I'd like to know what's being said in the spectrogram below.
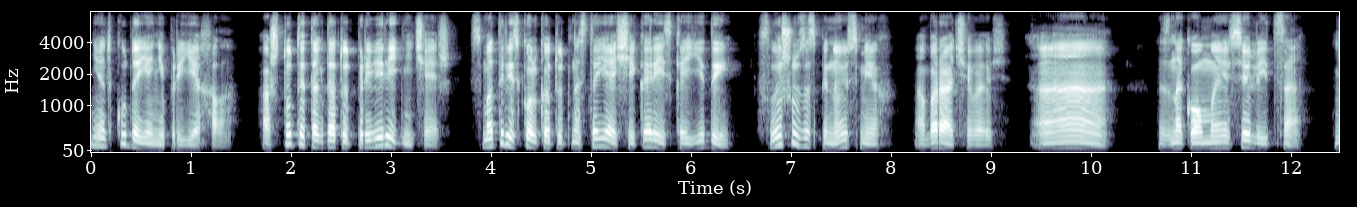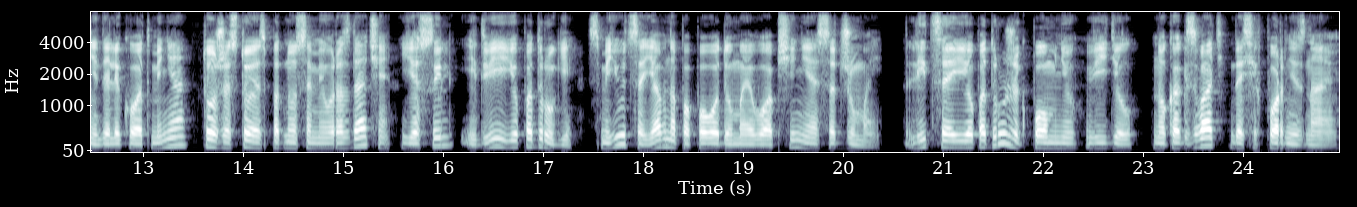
«Ниоткуда я не приехала». «А что ты тогда тут привередничаешь? Смотри, сколько тут настоящей корейской еды!» Слышу за спиной смех. Оборачиваюсь. а, -а, -а знакомые все лица. Недалеко от меня, тоже стоя с подносами у раздачи, Йосыль и две ее подруги смеются явно по поводу моего общения с Аджумой. Лица ее подружек помню, видел, но как звать до сих пор не знаю.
